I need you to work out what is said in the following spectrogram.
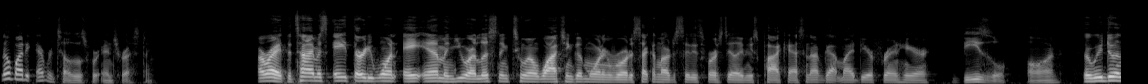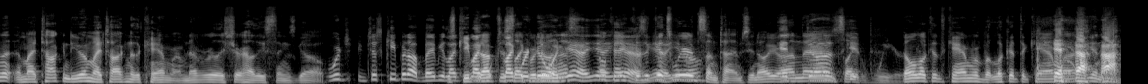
Nobody ever tells us we're interesting. All right, the time is 8:31 a.m. and you are listening to and watching Good Morning Aurora, the second largest city's first daily news podcast, and I've got my dear friend here, Diesel, on. Are we doing that? Am I talking to you? Or am I talking to the camera? I'm never really sure how these things go. We're j- just keep it up, baby. Just like keep like, it up, just like, like, we're, doing. doing. this? Yeah, yeah, okay, yeah. because it yeah, gets you weird know. sometimes. You know, you're It on there. and does it's like, get weird. Don't look at the camera, but look at the camera. you know,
